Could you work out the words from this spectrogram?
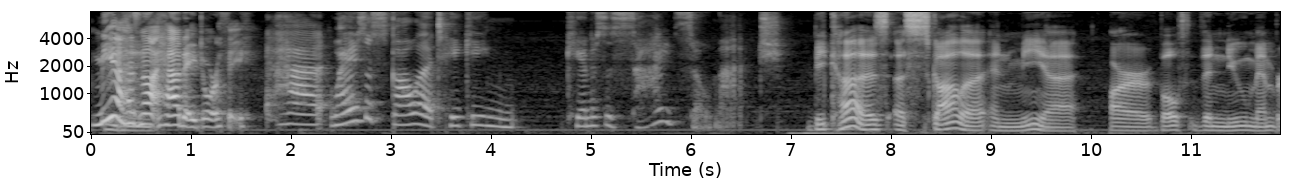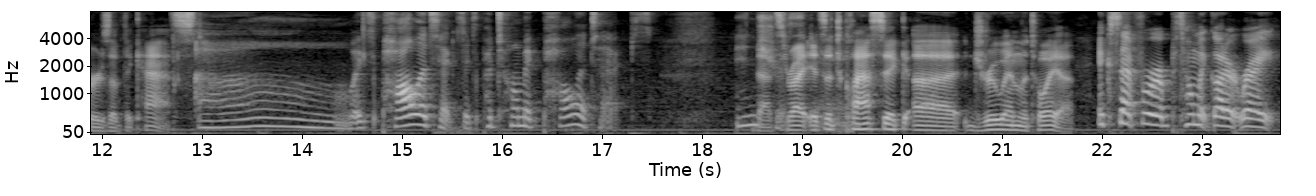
Mia has not had a Dorothy. Ha- why is Escala taking Candace's side so much? Because Ascala and Mia are both the new members of the cast. Oh, it's politics. It's Potomac politics. That's right. It's a classic uh, Drew and Latoya. Except for Potomac got it right.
